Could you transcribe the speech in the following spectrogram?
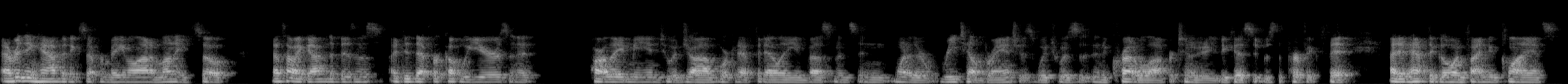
everything happened except for making a lot of money. So that's how I got in the business. I did that for a couple years, and it parlayed me into a job working at Fidelity Investments in one of their retail branches, which was an incredible opportunity because it was the perfect fit. I didn't have to go and find new clients,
